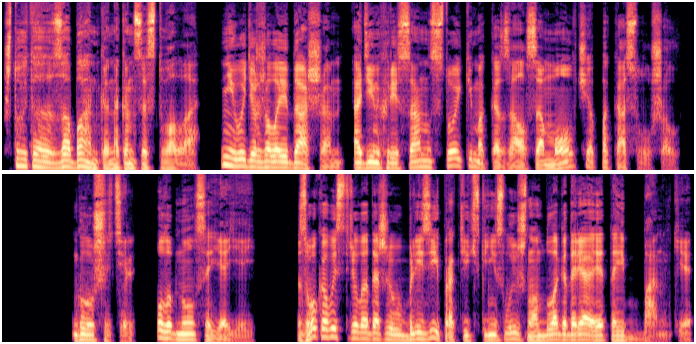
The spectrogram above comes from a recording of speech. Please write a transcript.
что это за банка на конце ствола?» Не выдержала и Даша. Один хрисан стойким оказался, молча, пока слушал. «Глушитель», — улыбнулся я ей. Звука выстрела даже вблизи практически не слышно благодаря этой банке.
